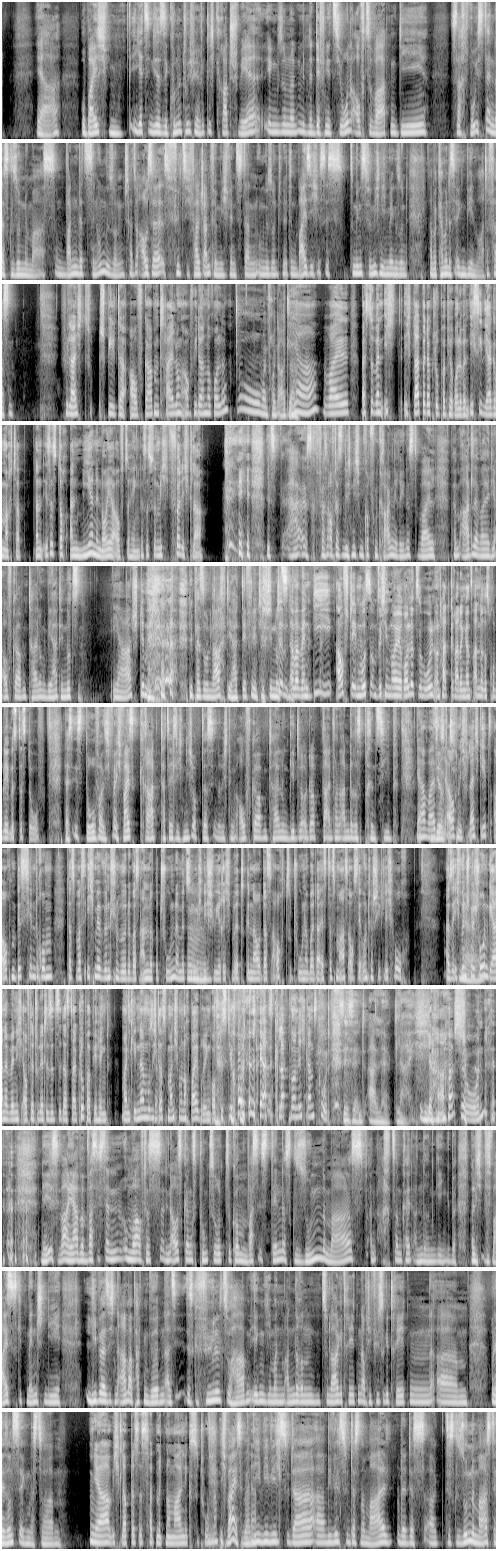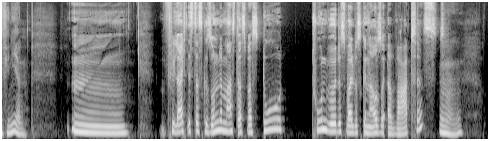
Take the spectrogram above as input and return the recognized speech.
Ja, wobei ich jetzt in dieser Sekunde tue ich mir wirklich gerade schwer, irgendwie so eine, mit einer Definition aufzuwarten, die sagt, wo ist denn das gesunde Maß und wann wird es denn ungesund? Also außer es fühlt sich falsch an für mich, wenn es dann ungesund wird, dann weiß ich, es ist zumindest für mich nicht mehr gesund. Aber kann man das irgendwie in Worte fassen? Vielleicht spielt da Aufgabenteilung auch wieder eine Rolle. Oh, mein Freund Adler. Ja, weil, weißt du, wenn ich, ich bleib bei der Klopapierrolle, wenn ich sie leer gemacht habe, dann ist es doch an mir, eine neue aufzuhängen. Das ist für mich völlig klar. Jetzt es- pass auf, dass du dich nicht im Kopf und Kragen redest, weil beim Adler war ja die Aufgabenteilung, wer hat den Nutzen? Ja, stimmt. Die Person nach dir hat definitiv den Nutzen. Stimmt, aber wenn die aufstehen muss, um sich eine neue Rolle zu holen und hat gerade ein ganz anderes Problem, ist das doof. Das ist doof. Also ich, ich weiß gerade tatsächlich nicht, ob das in Richtung Aufgabenteilung geht oder, ob da einfach ein anderes Prinzip. Ja, weiß Wirkt. ich auch nicht. Vielleicht geht's auch ein bisschen drum, das, was ich mir wünschen würde, was andere tun, damit es für mich nicht schwierig wird, genau das auch zu tun. Aber da ist das Maß auch sehr unterschiedlich hoch. Also ich wünsche Ja. mir schon gerne, wenn ich auf der Toilette sitze, dass da Klopapier hängt. Meinen Kindern muss ich das manchmal noch beibringen. Oft ist die Rolle leer, es klappt noch nicht ganz gut. Sie sind alle gleich. Ja, schon. Nee, es war ja, aber was ist denn, um mal auf das, den Ausgangspunkt zurückzukommen, was ist denn das gesunde Maß an Achtsamkeit anderen gegenüber? Weil ich weiß, es gibt Menschen, die lieber sich einen Arm abhacken würden, als das Gefühl zu haben, irgendjemandem anderen zu nahe getreten, auf die Füße getreten ähm, oder sonst irgendwas zu haben. Ja, ich glaube, das ist, hat mit normal nichts zu tun. Ne? Ich weiß, aber Ja. wie, wie willst du da, äh, wie willst du das normal oder das, äh, das gesunde Maß definieren? Mm, Vielleicht ist das gesunde Maß das, was du tun würdest, weil du es genauso erwartest. Mhm.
